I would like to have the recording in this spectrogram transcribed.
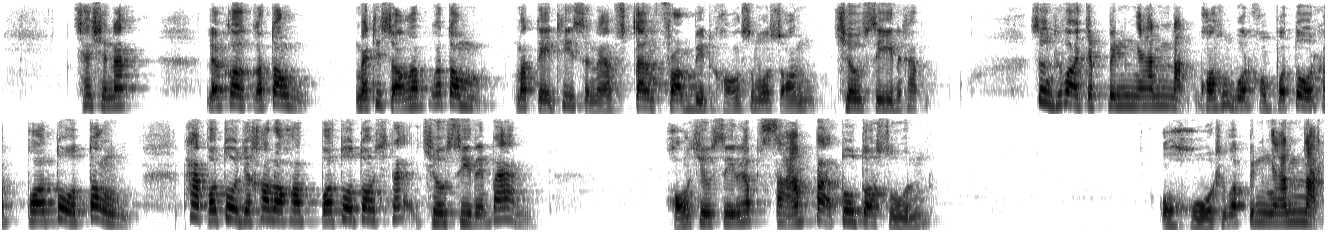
ำชัยชนะ แล้วก็ก็ต้องแมตช์ที่ 2 ครับก็ต้องมาเตะที่สนามสแตนฟอร์ดบิดของสโมสรเชลซีนะครับ ซึ่งถือว่าจะเป็นงานหนักพอสมควรของปอร์โตครับปอร์โตต้องถ้าปอร์โตจะเข้ารอบครับปอร์โตต้องชนะเชลซีในบ้าน ของเชลซีนะครับสามประตูต่อศูนย์ โอ้โห ถือว่าเป็นงานหนัก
